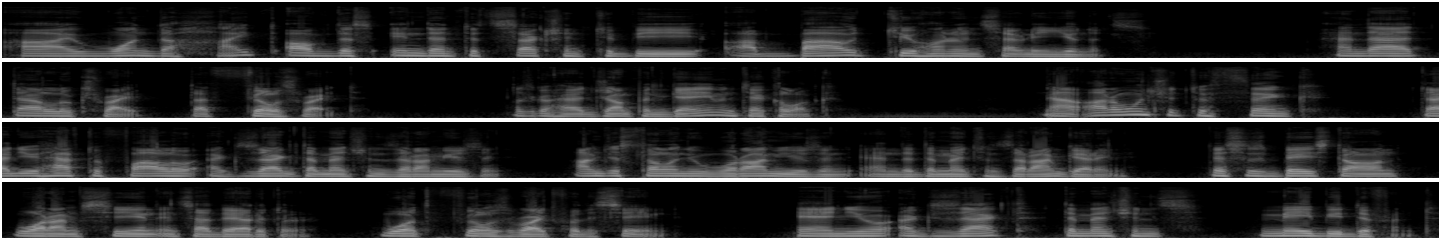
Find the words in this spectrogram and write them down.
I want the height of this indented section to be about 270 units. And that, that looks right. That feels right. Let's go ahead, jump in game and take a look. Now, I don't want you to think that you have to follow exact dimensions that I'm using. I'm just telling you what I'm using and the dimensions that I'm getting. This is based on what I'm seeing inside the editor, what feels right for the scene. And your exact dimensions may be different.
